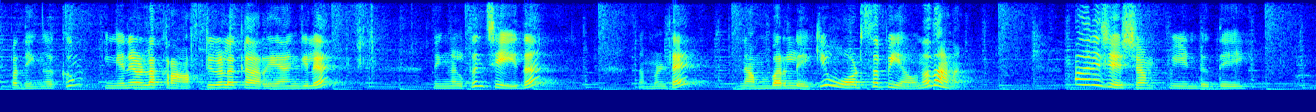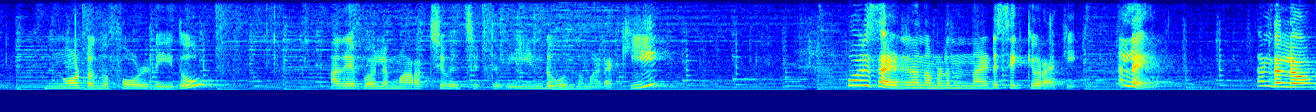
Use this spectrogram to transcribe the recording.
അപ്പം നിങ്ങൾക്കും ഇങ്ങനെയുള്ള ക്രാഫ്റ്റുകളൊക്കെ അറിയാമെങ്കിൽ നിങ്ങൾക്കും ചെയ്ത് നമ്മളുടെ നമ്പറിലേക്ക് വാട്സപ്പ് ചെയ്യാവുന്നതാണ്. അതിനുശേഷം വീണ്ടും ദേ ഇങ്ങോട്ടൊന്ന് ഫോൾഡ് ചെയ്തു. അതേപോലെ മറച്ച് വെച്ചിട്ട് വീണ്ടും ഒന്ന് മടക്കി. ഒരു സൈഡിനെ നമ്മൾ നന്നായിട്ട് സെക്യൂർ ആക്കി അല്ലേ? ഉണ്ടല്ലോ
